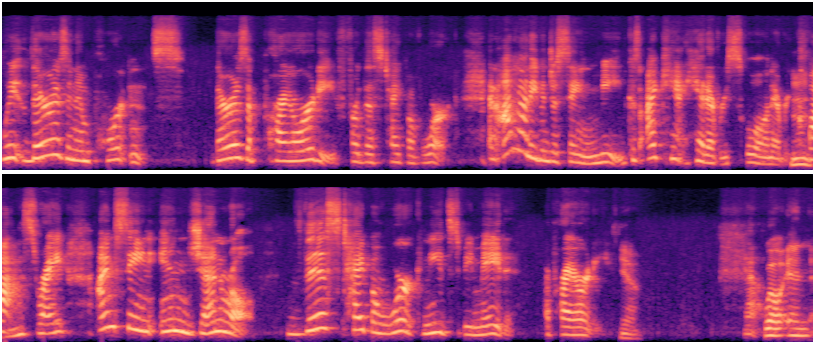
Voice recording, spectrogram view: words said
We there is an importance there is a priority for this type of work. And I'm not even just saying me, because I can't hit every school and every mm-hmm. class, right? I'm saying in general, this type of work needs to be made a priority. Yeah. Yeah. Well, and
